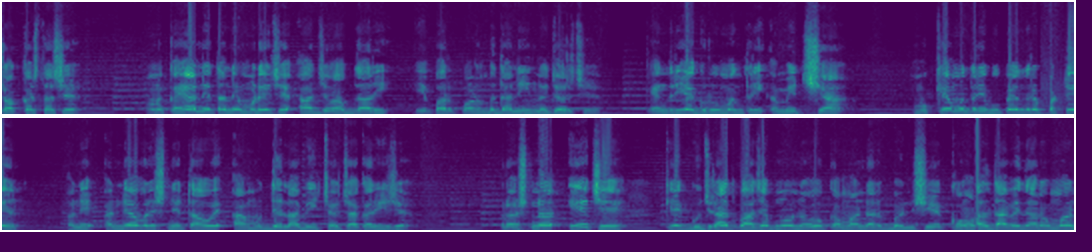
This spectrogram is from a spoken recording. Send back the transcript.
ચોક્કસ થશે, પણ કયા નેતાને મળે છે આ જવાબદારી એ પર પણ બધાની નજર છે. કેન્દ્રીય ગૃહમંત્રી અમિત શાહ, મુખ્યમંત્રી ભૂપેન્દ્ર પટેલ અને અન્ય વરિષ્ઠ નેતાઓએ આ મુદ્દે લાંબી ચર્ચા કરી છે. પ્રશ્ન એ છે કે ગુજરાત ભાજપનો નવો કમાન્ડર બનશે કોણ? હાલ દાવેદારોમાં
